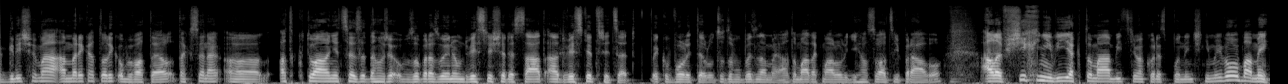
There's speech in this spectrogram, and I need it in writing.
když má Amerika tolik obyvatel, tak se na uh, aktuálně CZ nahoře zobrazuje jenom 260 a 230 jako volitelů, co to vůbec znamená, to má tak málo lidí hlasovací právo, ale všichni ví, jak to má být s těma korespondenčními volbami.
